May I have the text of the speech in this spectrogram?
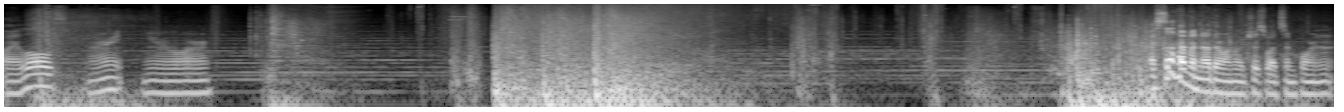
Lulz. Alright, you are... I still have another one, which is what's important.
